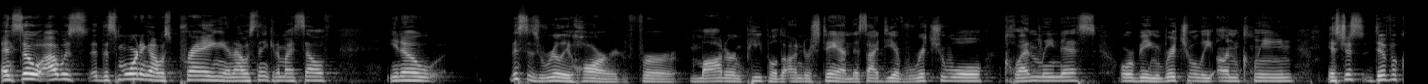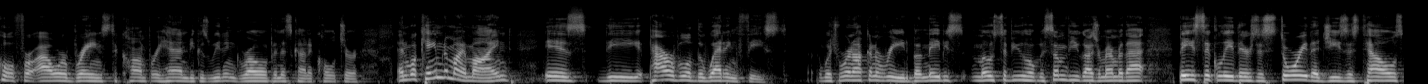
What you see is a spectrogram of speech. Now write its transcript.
And so I was, this morning, I was praying and I was thinking to myself, you know, this is really hard for modern people to understand this idea of ritual cleanliness or being ritually unclean. It's just difficult for our brains to comprehend because we didn't grow up in this kind of culture. And what came to my mind is the parable of the wedding feast which we're not going to read, but maybe most of you, hopefully some of you guys remember that. Basically, there's a story that Jesus tells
